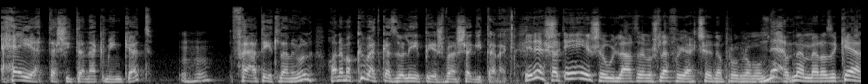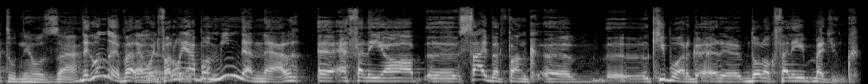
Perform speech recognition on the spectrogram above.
helyettesítenek minket, uh-huh. feltétlenül, hanem a következő lépésben segítenek. Én, es, én, én sem úgy látom, hogy most le fogják cserélni a programozókat. Nem. Nem, mert azért kell tudni hozzá. De gondolj bele, hogy valójában mindennel e felé a ö, cyberpunk ö, kiborg ö, dolog felé megyünk.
